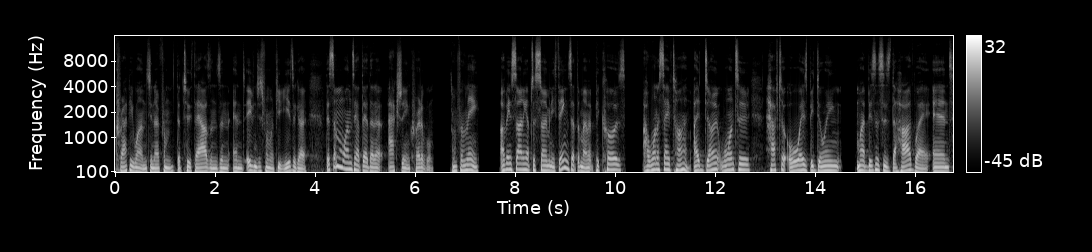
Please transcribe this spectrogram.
crappy ones, you know, from the 2000s and, and even just from a few years ago. There's some ones out there that are actually incredible. And for me, I've been signing up to so many things at the moment because I want to save time. I don't want to have to always be doing my businesses the hard way. And,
